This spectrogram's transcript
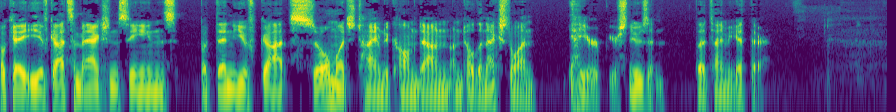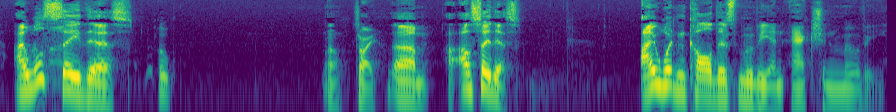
okay, you've got some action scenes, but then you've got so much time to calm down until the next one. Yeah, you're you're snoozing by the time you get there. I will say this. Oh, oh sorry. Um, I'll say this. I wouldn't call this movie an action movie,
